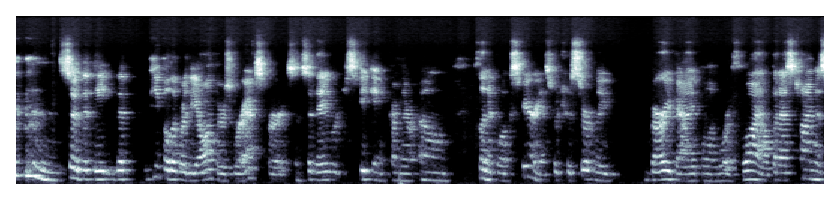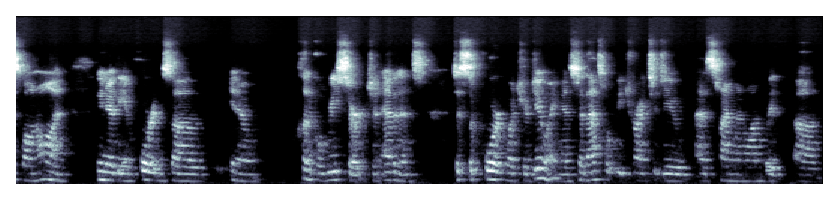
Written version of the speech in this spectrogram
so that the the people that were the authors were experts, and so they were speaking from their own clinical experience, which was certainly very valuable and worthwhile. But as time has gone on, you know, the importance of, you know, clinical research and evidence to support what you're doing. And so that's what we tried to do as time went on with um,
